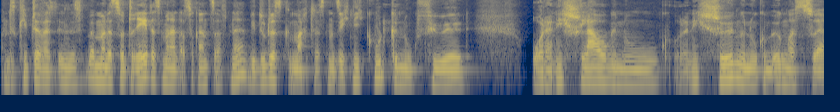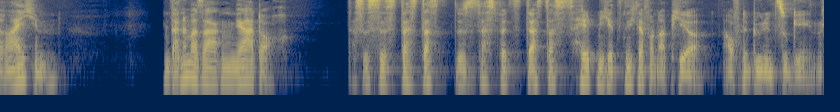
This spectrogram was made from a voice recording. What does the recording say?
Und es gibt ja was, wenn man das so dreht, dass man halt auch so ganz oft, ne, wie du das gemacht hast, man sich nicht gut genug fühlt oder nicht schlau genug oder nicht schön genug, um irgendwas zu erreichen. Und dann immer sagen, ja doch, das ist es, das, das, das, das, das, das, das hält mich jetzt nicht davon ab, hier auf eine Bühne zu gehen.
